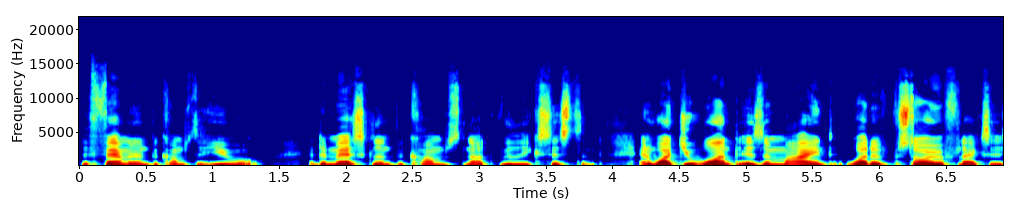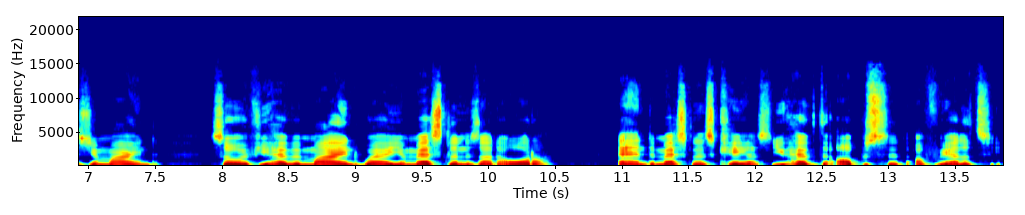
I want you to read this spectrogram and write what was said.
the feminine becomes the hero and the masculine becomes not really existent. And what you want is a mind, what a story reflects is your mind. So if you have a mind where your masculine is not order and the masculine is chaos, you have the opposite of reality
